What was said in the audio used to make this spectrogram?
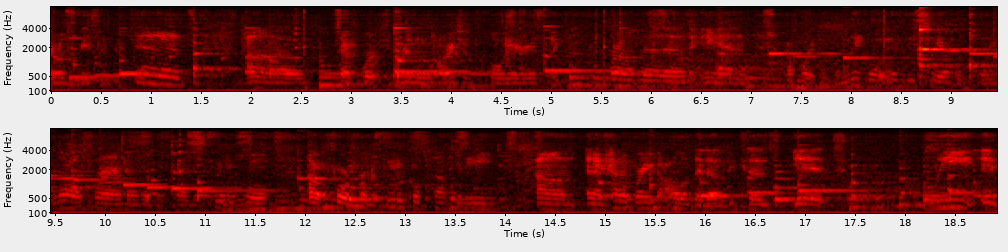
Aerospace, and defense. Um, so I've worked for really large employers like Grumman, and I've worked in the legal industry. I've worked for a law firm. I've worked with pharmaceutical, uh, for a pharmaceutical company. Um, and I kind of bring all of that up because it lead it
